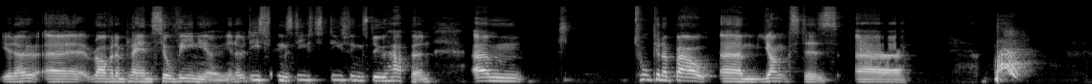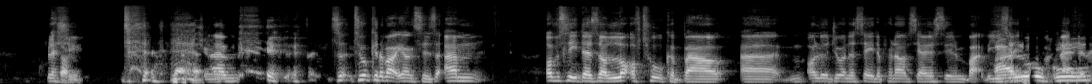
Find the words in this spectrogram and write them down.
you know, uh, rather than playing Silvino. You know, these things these these things do happen. Um, talking about um, youngsters, uh, bless Sorry. you. um, t- talking about youngsters, um, obviously there's a lot of talk about. Uh, Olu, do you want to say the pronunciation? But you said Balogun.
